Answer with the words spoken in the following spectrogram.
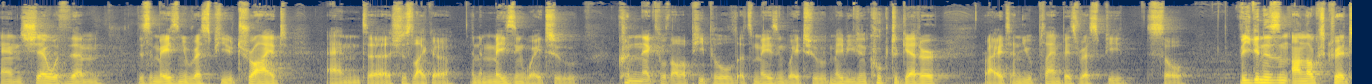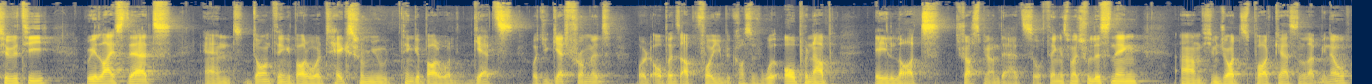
and share with them this amazing recipe you tried. And uh, it's just like a, an amazing way to connect with other people. It's an amazing way to maybe even cook together, right? A new plant based recipe. So, veganism unlocks creativity. Realize that and don't think about what it takes from you. Think about what it gets, what you get from it, what it opens up for you because it will open up a lot. Trust me on that. So, thank you so much for listening. Um, if you enjoyed this podcast, and let me know.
